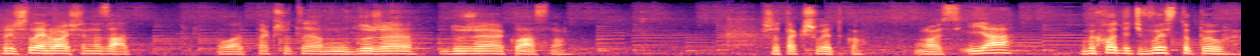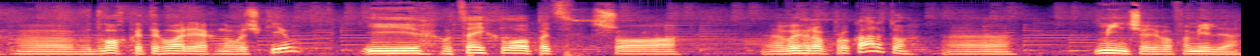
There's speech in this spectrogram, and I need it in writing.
прийшли гроші назад. От, так що це дуже, дуже класно, що так швидко. Ось. І я, виходить, виступив е, в двох категоріях новачків. І оцей хлопець, що е, виграв про карту, е, Мінча його фамілія,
